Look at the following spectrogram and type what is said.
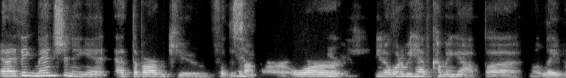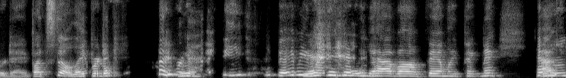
And I think mentioning it at the barbecue for the yeah. summer or, you know, what do we have coming up? Uh, well, Labor Day, but still Labor Day yeah. maybe maybe yeah. you have a family picnic. Mm-hmm.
